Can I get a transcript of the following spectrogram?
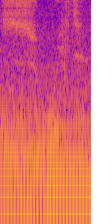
Sweet.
